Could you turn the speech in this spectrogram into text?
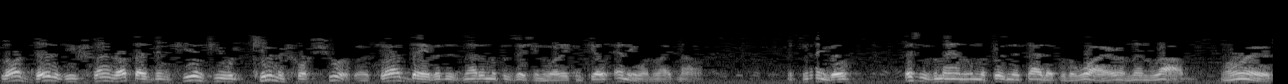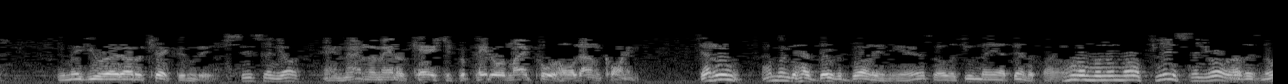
Claude David, he found out I've been here, he would kill me for sure. Well, Claude David is not in a position where he can kill anyone right now. Mr. Engle, this is the man whom the prisoner tied up with a wire and then robbed. Oh, yes. He made you write out a check, didn't he? Si, senor. And I'm the man who cashed it for Pedro at my pool hall down in Corning. Gentlemen, I'm going to have David brought in here so that you may identify him. No, no, no, no, please, senor. Now, there's no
